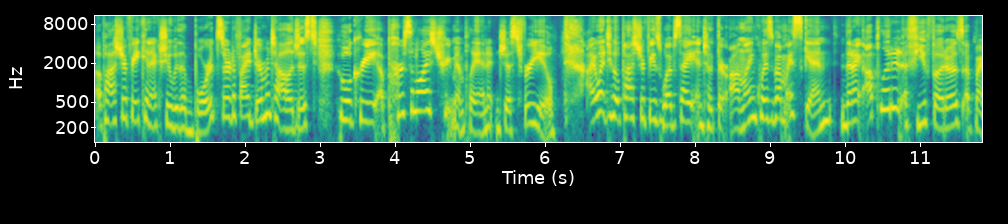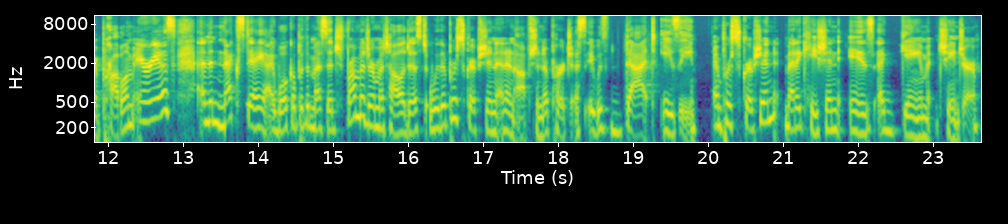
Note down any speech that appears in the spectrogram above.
Apostrophe connects you with a board certified dermatologist who will create a personalized treatment plan just for you. I went to Apostrophe's website website and took their online quiz about my skin. Then I uploaded a few photos of my problem areas. And the next day, I woke up with a message from a dermatologist with a prescription and an option to purchase. It was that easy and prescription medication is a game changer.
